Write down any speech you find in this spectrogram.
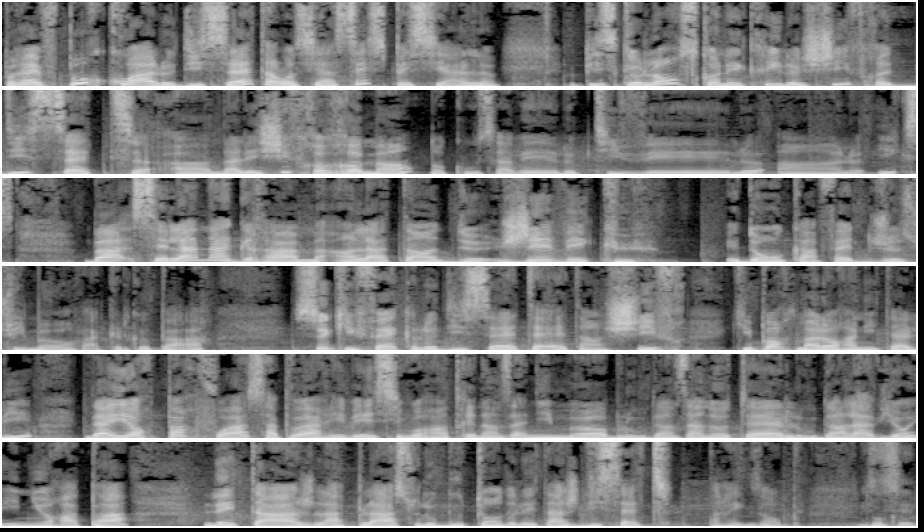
Bref, pourquoi le 17 Alors c'est assez spécial, puisque lorsqu'on écrit le chiffre 17, euh, on a les chiffres romains, donc vous savez le petit V, le 1, le X, bah c'est l'anagramme en latin de j'ai vécu. Et donc en fait, je suis mort à quelque part. Ce qui fait que le 17 est un chiffre qui porte malheur en Italie. D'ailleurs, parfois, ça peut arriver si vous rentrez dans un immeuble ou dans un hôtel ou dans l'avion, il n'y aura pas l'étage, la place ou le bouton de l'étage 17, par exemple. C'est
